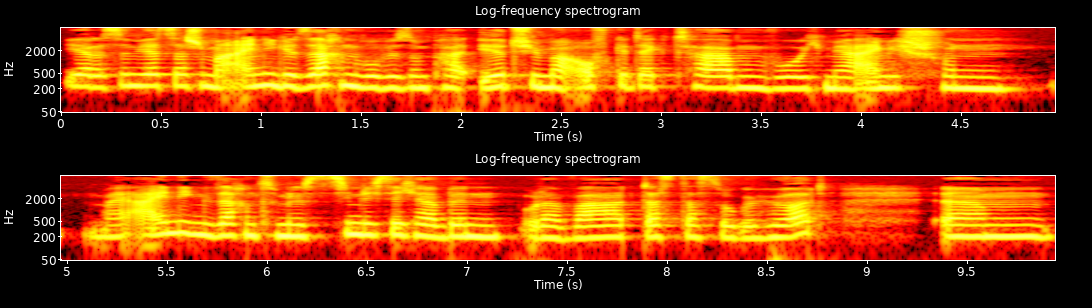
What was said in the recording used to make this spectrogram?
Ja, das sind jetzt ja schon mal einige Sachen, wo wir so ein paar Irrtümer aufgedeckt haben, wo ich mir eigentlich schon bei einigen Sachen zumindest ziemlich sicher bin oder war, dass das so gehört. Ähm,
